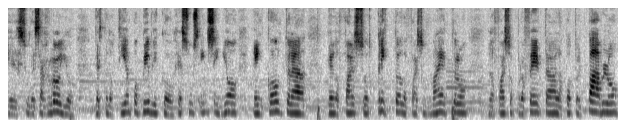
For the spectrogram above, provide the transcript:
eh, su desarrollo desde los tiempos bíblicos. Jesús enseñó en contra de los falsos cristos, los falsos maestros, los falsos profetas, el apóstol Pablo.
